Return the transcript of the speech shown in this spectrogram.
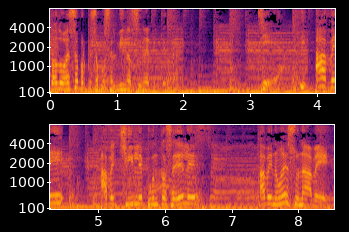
Todo eso porque somos el vino sin etiqueta. Yeah. Y ave, avechile.cl. Ave no es un ave,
